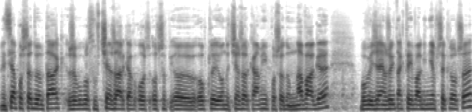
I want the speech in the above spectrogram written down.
Więc ja poszedłem tak, że po prostu w ciężarkach e, obklejony ciężarkami poszedłem na wagę, bo wiedziałem, że i tak tej wagi nie przekroczę.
